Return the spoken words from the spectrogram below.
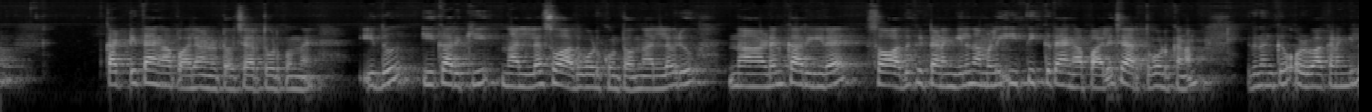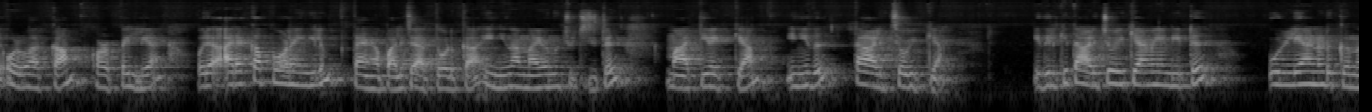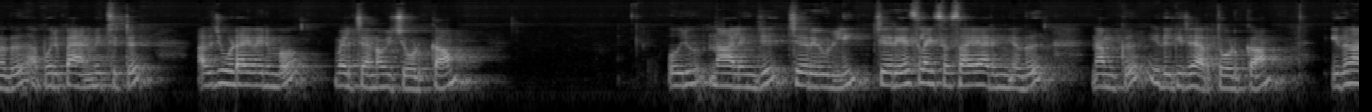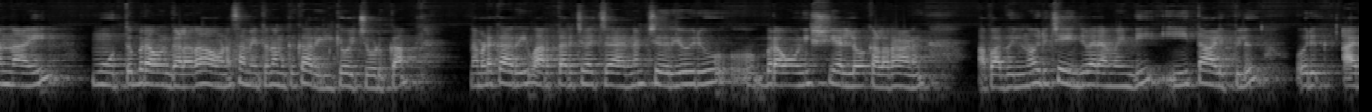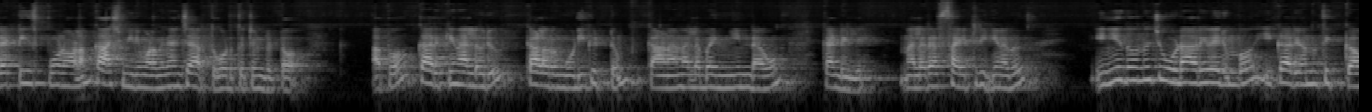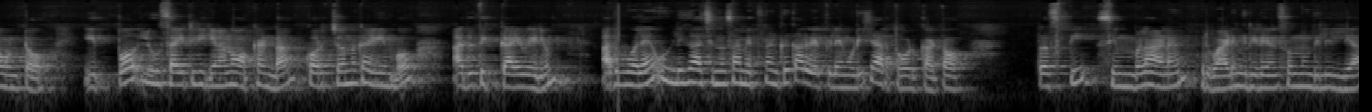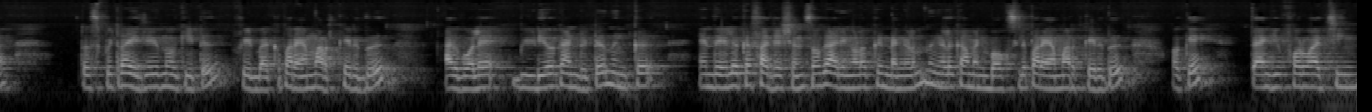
കട്ടി തേങ്ങാപ്പാലാണ് കേട്ടോ ചേർത്ത് കൊടുക്കുന്നത് ഇത് ഈ കറിക്ക് നല്ല സ്വാദ് കൊടുക്കും കേട്ടോ നല്ലൊരു നാടൻ കറിയുടെ സ്വാദ് കിട്ടണമെങ്കിൽ നമ്മൾ ഈ തിക്ക് തേങ്ങാപ്പാൽ ചേർത്ത് കൊടുക്കണം. ഇത് നിങ്ങൾക്ക് ഒഴിവാക്കണമെങ്കിൽ ഒഴിവാക്കാം. കുഴപ്പമില്ല. ഒരു അര കപ്പോളെങ്കിലും തേങ്ങാപ്പാൽ ചേർത്ത് കൊടുക്കുക. ഇനി നന്നായി ഒന്ന് ചുറ്റിച്ചിട്ട് മാറ്റി വയ്ക്കാം ഇനി ഇത് താളിച്ചൊഴിക്കാം. ഇതിലേക്ക് താളിച്ചൊഴിക്കാൻ വേണ്ടിയിട്ട് ഉള്ളിയാണ് എടുക്കുന്നത്. അപ്പോൾ ഒരു പാൻ വെച്ചിട്ട് അത് ചൂടായി വരുമ്പോൾ വെളിച്ചെണ്ണ ഒഴിച്ചു കൊടുക്കാം. ഒരു നാലഞ്ച് ചെറിയ ഉള്ളി ചെറിയ സ്ലൈസസായി അരിഞ്ഞത് നമുക്ക് ഇതിലേക്ക് ചേർത്ത് കൊടുക്കാം. ഇത് നന്നായി മൂത്ത് ബ്രൗൺ കളർ ആവണ സമയത്ത് നമുക്ക് കറിയിലേക്ക് ഒഴിച്ചു കൊടുക്കാം. നമ്മുടെ കറി വറുത്തരച്ച് വെച്ച കാരണം ചെറിയൊരു ബ്രൗണിഷ് യെല്ലോ കളറാണ് അപ്പോൾ അതിൽ നിന്ന് ഒരു ചേഞ്ച് വരാൻ വേണ്ടി ഈ താളിപ്പിൽ ഒരു അര ടീസ്പൂണോളം കാശ്മീരി മുളക് ഞാൻ ചേർത്ത് കൊടുത്തിട്ടുണ്ട് കേട്ടോ അപ്പോൾ കറിക്ക് നല്ലൊരു കളറും കൂടി കിട്ടും. കാണാൻ നല്ല ഭംഗി ഉണ്ടാവും കണ്ടില്ലേ? നല്ല രസമായിട്ടിരിക്കണത് ഇനി ഇതൊന്ന് ചൂടാറി വരുമ്പോൾ ഈ കറി ഒന്ന് തിക്കാവും കേട്ടോ ഇപ്പോൾ ലൂസായിട്ടിരിക്കണം നോക്കണ്ട. കുറച്ചൊന്ന് കഴിയുമ്പോൾ അത് തിക്കായി വരും. അതുപോലെ ഉള്ളി കാച്ചുന്ന സമയത്ത് നിങ്ങൾക്ക് കറിവേപ്പിലയും കൂടി ചേർത്ത് കൊടുക്കാം കേട്ടോ റെസിപ്പി സിമ്പിളാണ്. ഒരുപാട് ഇൻഗ്രീഡിയൻസ് ഒന്നും ഇതിലില്ല. റെസിപ്പി ട്രൈ ചെയ്ത് നോക്കിയിട്ട് ഫീഡ്ബാക്ക് പറയാൻ മറക്കരുത്. അതുപോലെ വീഡിയോ കണ്ടിട്ട് നിങ്ങൾക്ക് എന്തെങ്കിലുമൊക്കെ സജഷൻസോ കാര്യങ്ങളൊക്കെ ഉണ്ടെങ്കിലും നിങ്ങൾ കമന്റ് ബോക്സിൽ പറയാൻ മറക്കരുത്. Okay thank you for watching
